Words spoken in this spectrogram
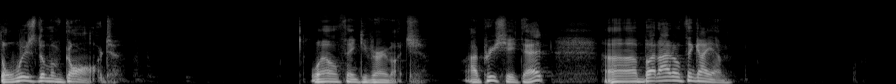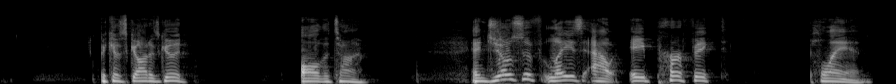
the wisdom of God. Well, thank you very much. I appreciate that, uh, but I don't think I am because God is good all the time. And Joseph lays out a perfect plan.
